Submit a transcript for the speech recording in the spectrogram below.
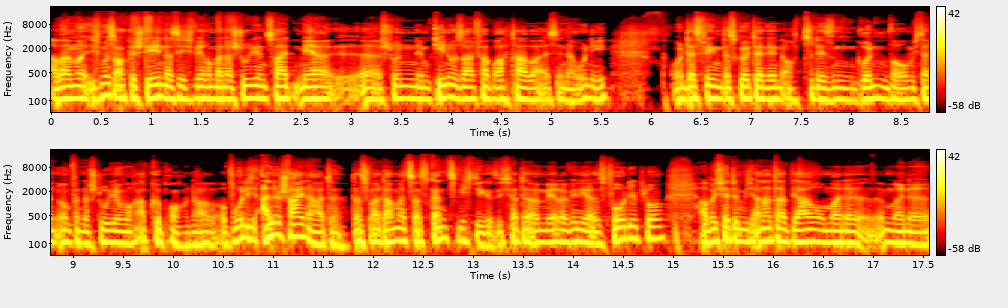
Aber ich muss auch gestehen, dass ich während meiner Studienzeit mehr äh, Stunden im Kinosaal verbracht habe als in der Uni. Und deswegen, das gehört ja dann auch zu diesen Gründen, warum ich dann irgendwann das Studium auch abgebrochen habe. Obwohl ich alle Scheine hatte. Das war damals was ganz Wichtiges. Ich hatte mehr oder weniger das Vordiplom, aber ich hätte mich anderthalb Jahre um meine, meine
